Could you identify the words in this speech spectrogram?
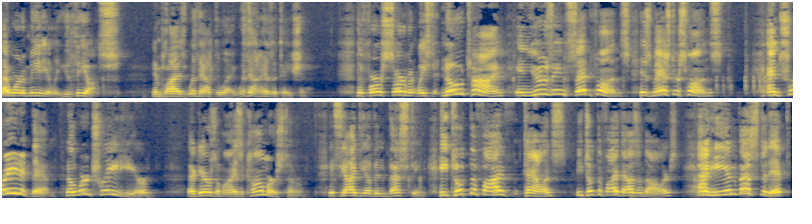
That word immediately, eutheos, implies without delay, without hesitation. The first servant wasted no time in using said funds, his master's funds, and traded them. Now, the word trade here, agerzomai, is a commerce term. It's the idea of investing. He took the five talents, he took the $5,000, and he invested it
